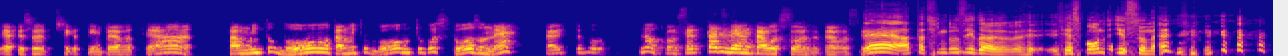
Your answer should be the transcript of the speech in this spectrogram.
e a pessoa chega assim para você, ah, tá muito bom, tá muito bom, muito gostoso, né? Aí, tipo, não, você tá dizendo que tá gostoso pra você. É, ela tá te induzindo. Responda isso, né?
